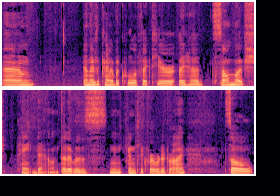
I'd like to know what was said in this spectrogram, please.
um, and there's a kind of a cool effect here. I had so much paint down that it was going to take forever to dry. So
